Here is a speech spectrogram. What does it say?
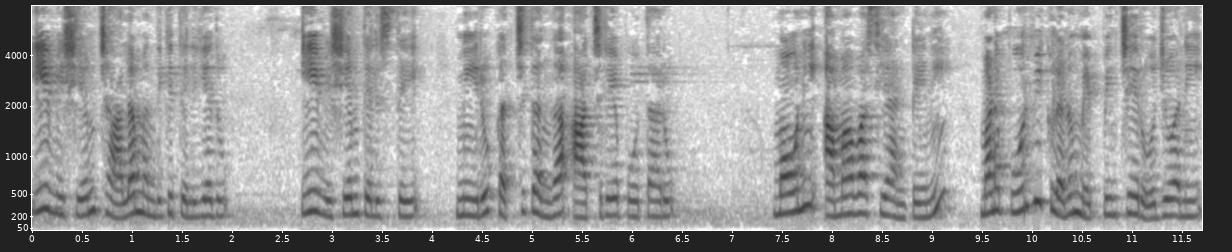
ఈ విషయం చాలా మందికి తెలియదు. ఈ విషయం తెలిస్తే మీరు ఖచ్చితంగా ఆశ్చర్యపోతారు. మౌని అమావాస్య అంటేని మన పూర్వీకులను మెప్పించే రోజు అని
